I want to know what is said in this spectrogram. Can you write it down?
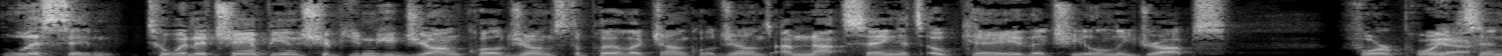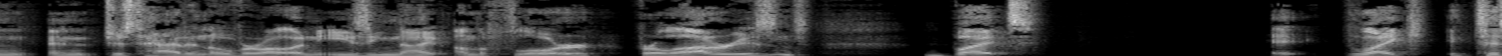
listen to win a championship you need Jonquel Jones to play like Jonquel Jones. I'm not saying it's okay that she only drops four points Yeah. and and just had an overall an easy night on the floor for a lot of reasons. but it, like to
